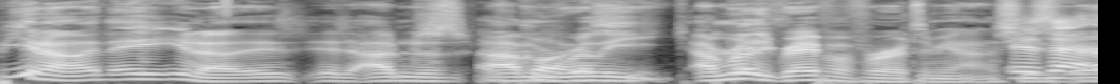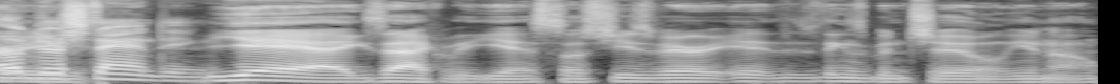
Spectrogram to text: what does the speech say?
you know, they, you know, it, it- I'm just, I'm course. really, I'm really grateful for her to be honest. Is that very- understanding? Yeah, exactly. Yeah, so she's very, it, things been chill. You know,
